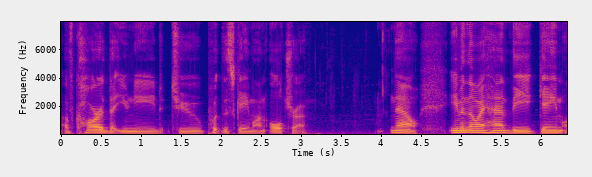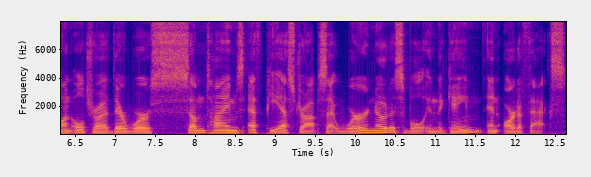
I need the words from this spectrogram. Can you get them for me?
of card that you need to put this game on Ultra. Now, even though I had the game on Ultra, there were sometimes FPS drops that were noticeable in the game and artifacts.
